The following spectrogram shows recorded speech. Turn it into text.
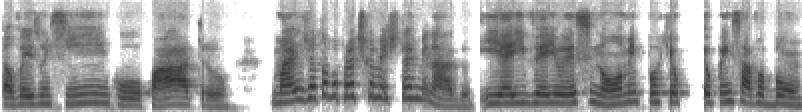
talvez uns cinco, quatro mas já estava praticamente terminado. E aí veio esse nome porque eu eu pensava, bom,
